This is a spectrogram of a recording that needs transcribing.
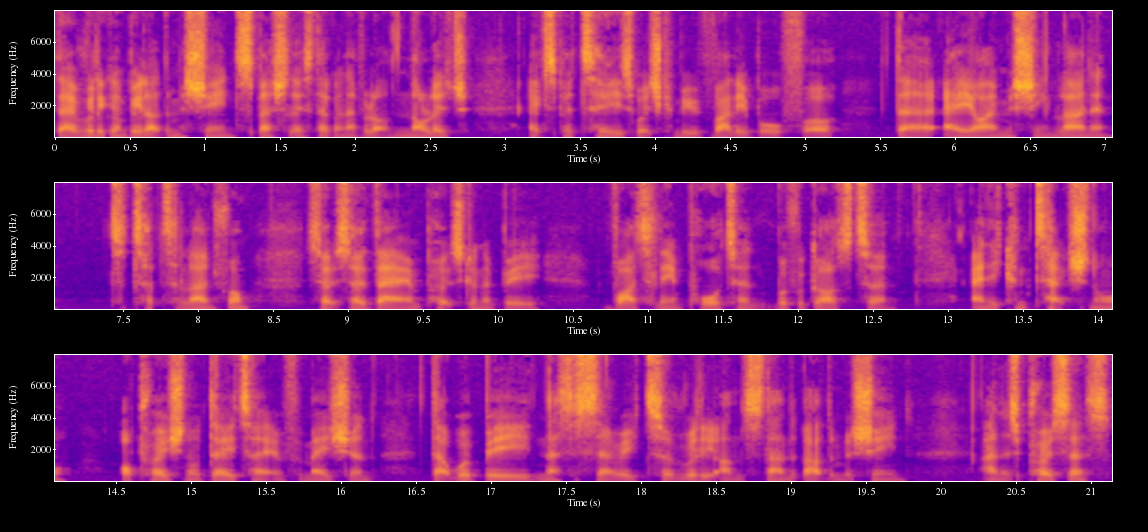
they're really going to be like the machine specialist. They're going to have a lot of knowledge, expertise, which can be valuable for the AI machine learning to, to, to learn from. So, so their input is going to be vitally important with regards to any contextual operational data information that would be necessary to really understand about the machine and its process.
